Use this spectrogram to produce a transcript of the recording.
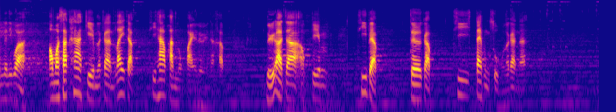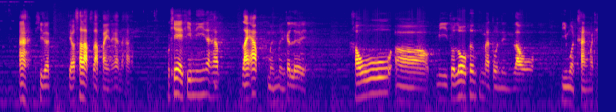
มกันดีกว่า เอามาสัก 5 เกมแล้วกัน ไล่จากที่ 5,000 ลงไปเลยนะครับ หรืออาจจะเอาเกมที่แบบเจอกับที่แต้มสูงๆแล้วกันนะ อะทีละเดี๋ยวสลับสลับไปแล้วกันนะครับ โอเคทีมนี้นะครับไลน์อัพเหมือนเหมือนกันเลยเขาเอ่อมีตัวโล่เพิ่มขึ้นมาตัวหนึ่งเรามีหมวดคังมาแท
